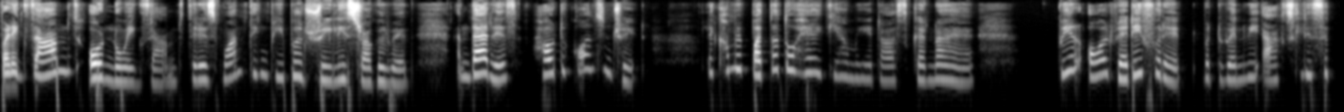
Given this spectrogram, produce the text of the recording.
But exams or no exams, there is one thing people really struggle with and that is how to concentrate. Like हमें पता तो है कि हमें ये टास्क करना है we're all ready for it but when we actually sit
